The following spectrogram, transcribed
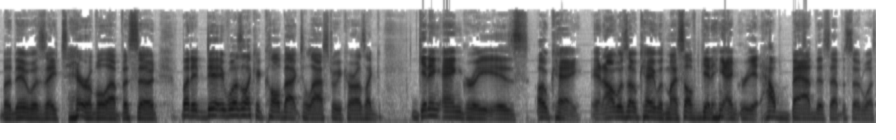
but it was a terrible episode. But it did. It was like a callback to last week, where I was like, getting angry is okay. And I was okay with myself getting angry at how bad this episode was.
